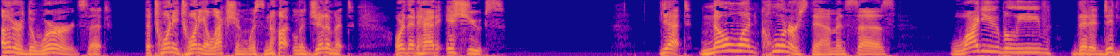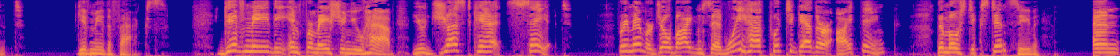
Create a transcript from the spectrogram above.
uttered the words that the 2020 election was not legitimate or that had issues. Yet no one corners them and says, why do you believe that it didn't? Give me the facts. Give me the information you have. You just can't say it. Remember, Joe Biden said, we have put together, I think, the most extensive and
